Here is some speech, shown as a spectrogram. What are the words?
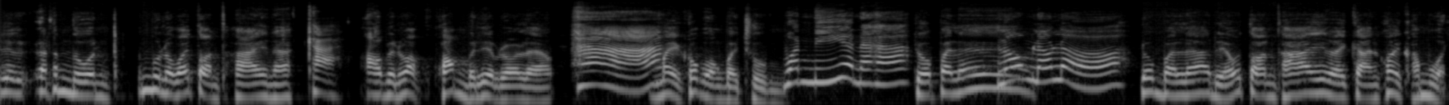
เรื่องรัฐธรรมนูญรัฐธรรมนูญเอาไว้ตอนท้ายนะค่ะเอาเป็นว่าคว่ำไปเรียบร้อยแล้วหาไม่ครบองค์ประชุม วันนี้อะนะคะจบไปแล้วล่มแล้วเหรอล่มไปแล้ว เดี๋ยวตอนท้ายรายการค่อยขมวด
